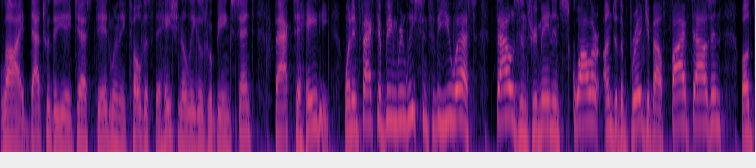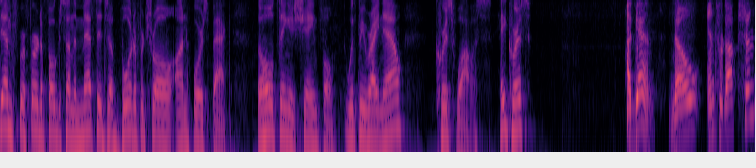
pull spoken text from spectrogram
lied. That's what the DHS did when they told us the Haitian illegals were being sent back to Haiti, when in fact they're being released into the U.S. Thousands remain in squalor under the bridge, about 5,000, while Dems prefer to focus on the methods of Border Patrol on horseback. The whole thing is shameful. With me right now, Chris Wallace. Hey, Chris. Again, no introduction.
